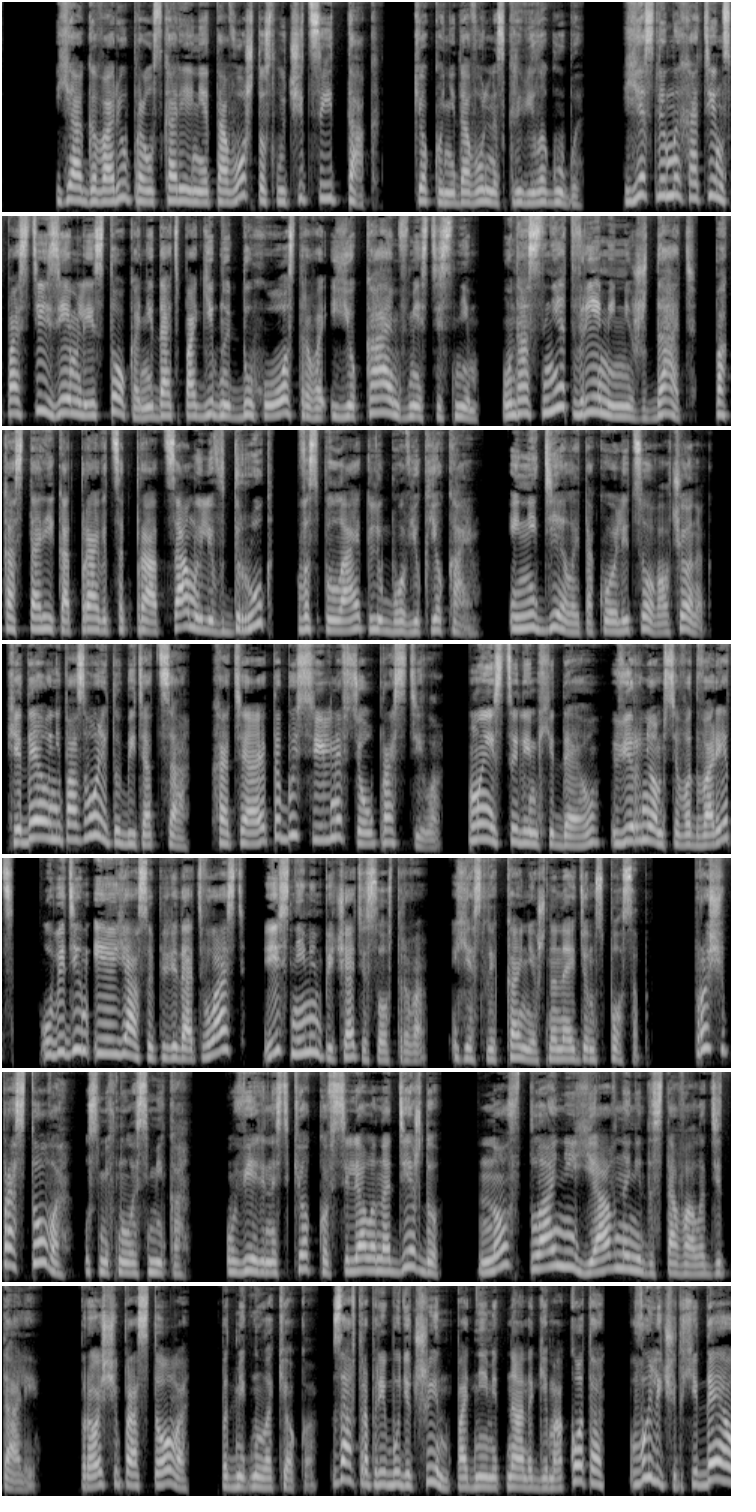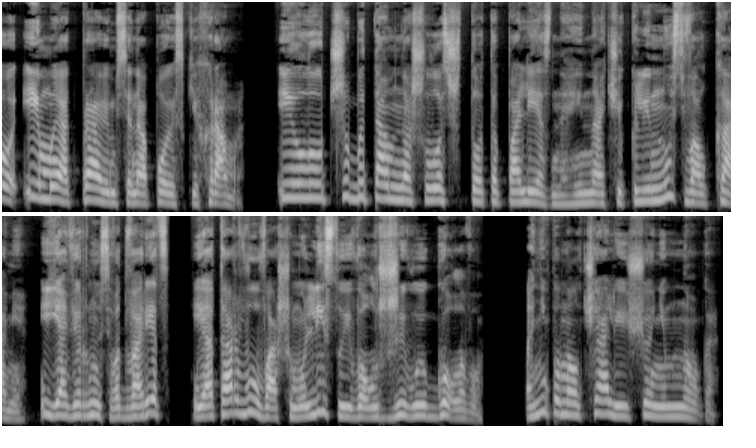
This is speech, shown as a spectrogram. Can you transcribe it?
Я говорю про ускорение того, что случится и так. Кёко недовольно скривила губы. Если мы хотим спасти земли истока, не дать погибнуть духу острова и Йокаем вместе с ним, у нас нет времени ждать, пока старик отправится к праотцам или вдруг воспылает любовью к Йокаям. И не делай такое лицо, волчонок. Хидео не позволит убить отца, хотя это бы сильно все упростило. Мы исцелим Хидео, вернемся во дворец, убедим Иясу передать власть и снимем печати с острова. Если, конечно, найдем способ. «Проще простого», — усмехнулась Мика. Уверенность Кёкко вселяла надежду, но в плане явно не доставало деталей. «Проще простого», — подмигнула Кёко. «Завтра прибудет Шин, поднимет на ноги Макото, вылечит Хидео, и мы отправимся на поиски храма. И лучше бы там нашлось что-то полезное, иначе клянусь волками, и я вернусь во дворец и оторву вашему лису его лживую голову». Они помолчали еще немного.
